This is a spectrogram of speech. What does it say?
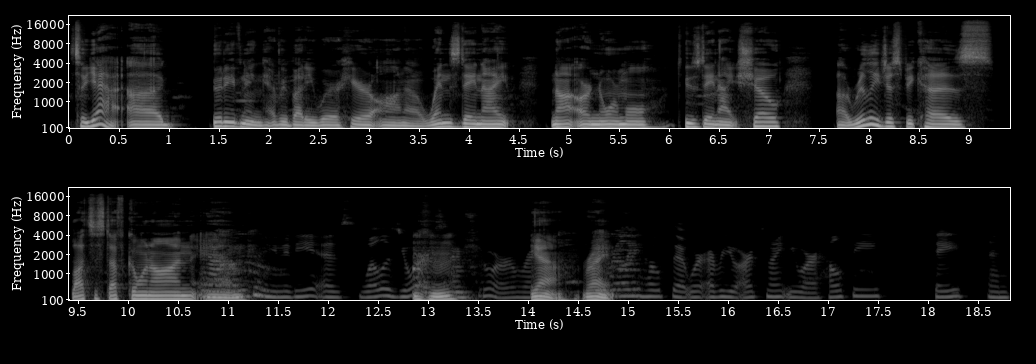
so yeah, uh good evening everybody. We're here on a Wednesday night, not our normal Tuesday night show. Uh really just because lots of stuff going on In and community as well as yours, Mhm. I'm sure. Right? yeah, right. I really hope that wherever you are tonight, you are healthy, safe, and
